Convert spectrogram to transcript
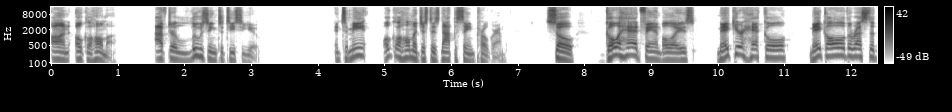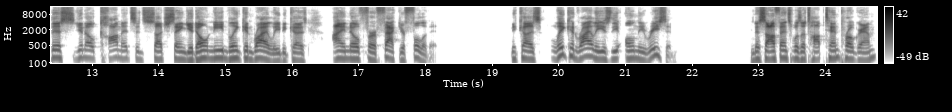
on Oklahoma after losing to TCU. And to me, Oklahoma just is not the same program. So go ahead, fanboys, make your heckle, make all the rest of this, you know, comments and such saying you don't need Lincoln Riley because I know for a fact you're full of it because Lincoln Riley is the only reason. This offense was a top 10 program.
